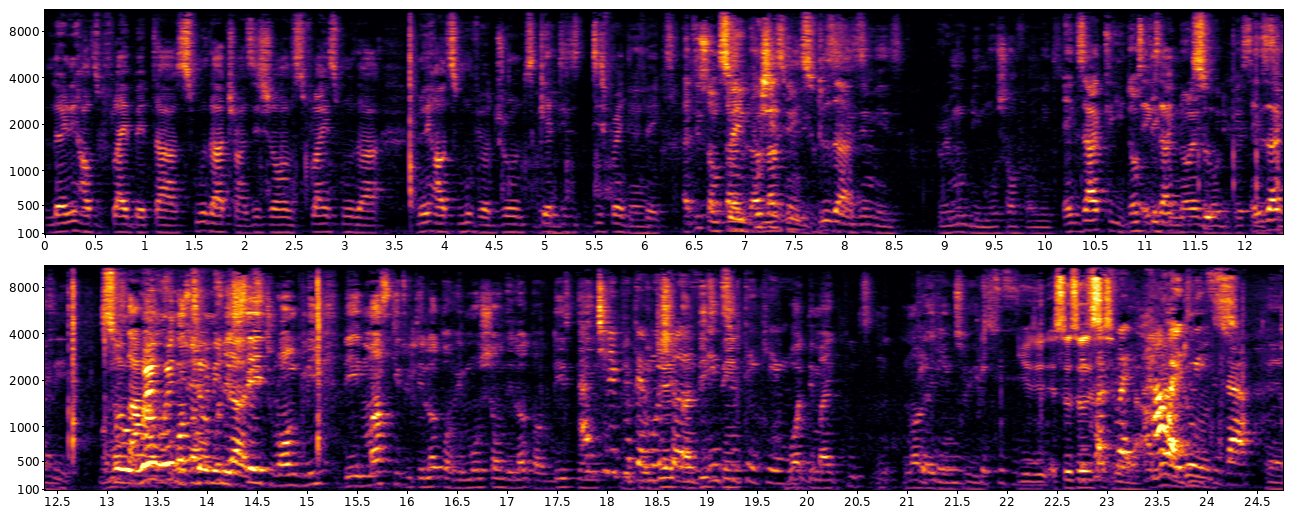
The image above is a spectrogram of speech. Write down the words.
learning how to fly better, smoother transitions, flying smoother, knowing how to move your drone to get mm. these different Yeah. effects. I think sometimes So it pushes me to do that. Is remove the emotion from it. Exactly. Just take the exactly. knowledge So, what the person exactly. saying. No So matter when how- when you because tell some me people that, they say it wrongly, they mask it with a lot of emotions, a lot of this thing. Actually, they put project emotions and this into thing, taking but they might put n- knowledge taking into it. criticism. you do, so so this because is like Yeah. how I I do it that Yeah.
